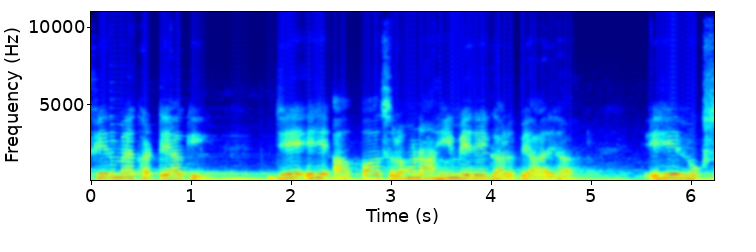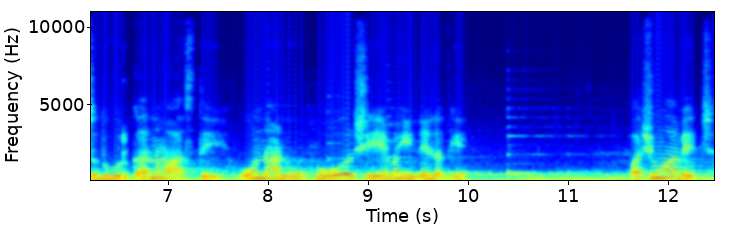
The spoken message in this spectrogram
ਫਿਰ ਮੈਂ ਖੱਟਿਆ ਕਿ? ਜੇ ਇਹ ਆਪਾ ਸਲੋਹਣਾ ਹੀ ਮੇਰੇ ਗਲ ਪਿਆ ਰਿਹਾ ਇਹ ਨੁਕਸ ਦੂਰ ਕਰਨ ਵਾਸਤੇ ਉਹਨਾਂ ਨੂੰ ਹੋਰ 6 ਮਹੀਨੇ ਲੱਗੇ। ਪਸ਼ੂਆਂ ਵਿੱਚ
